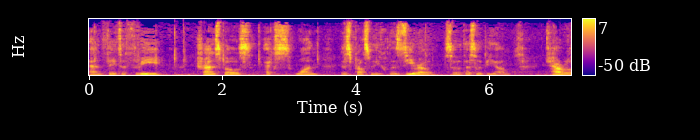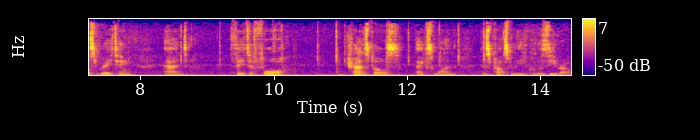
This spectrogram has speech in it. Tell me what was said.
and theta 3 transpose x1 is approximately equal to 0, so this would be um, Carol's rating and theta 4 transpose x1 is approximately equal to 0.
